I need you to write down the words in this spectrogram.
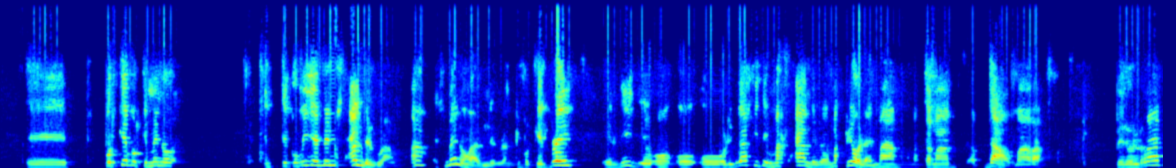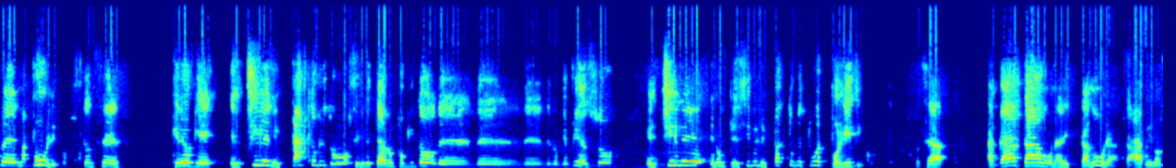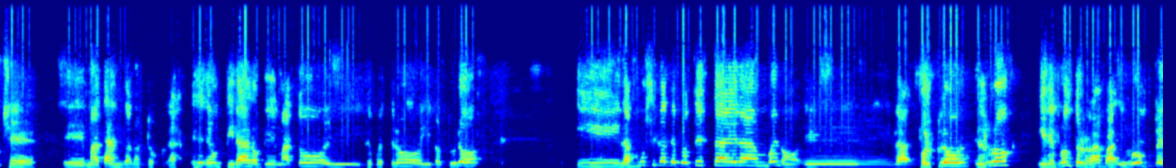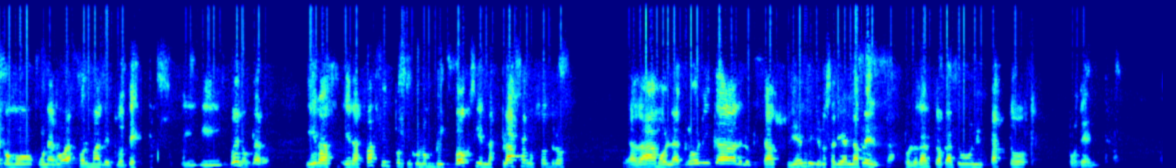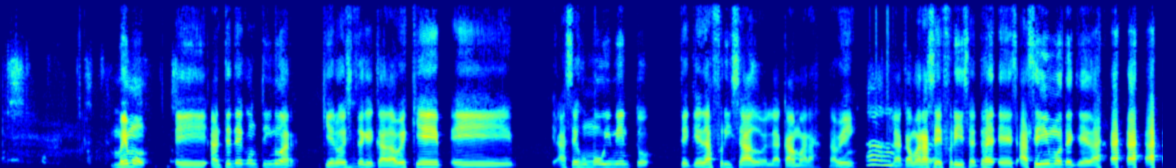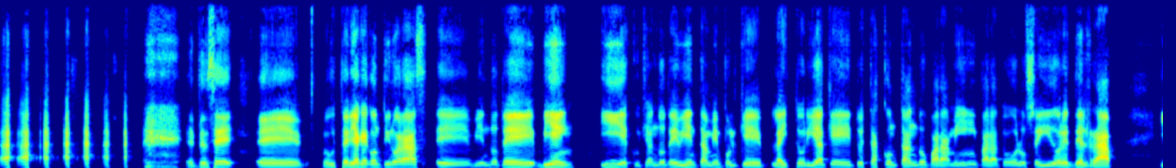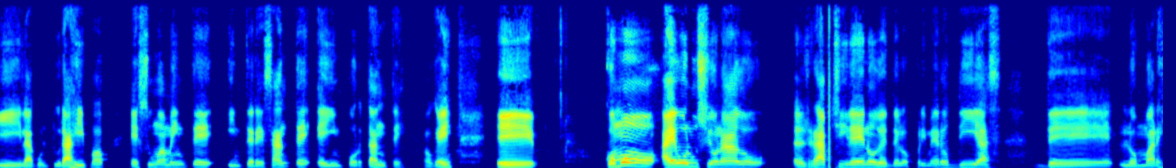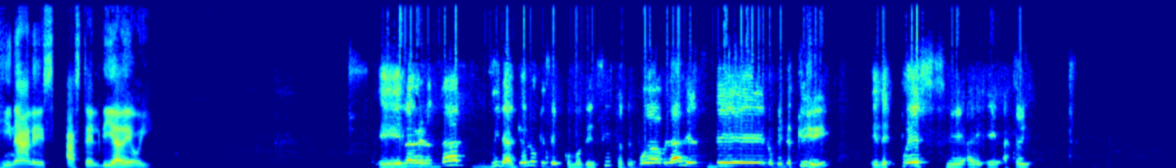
¿por qué? Porque menos, entre comillas, menos underground. ¿ah? Es menos underground, que porque el break, el DJ o, o, el graffiti es más underground, más piola, es más, está más down, más abajo pero el rap es más público. Entonces, creo que en Chile el impacto que tuvo, si quieres te hablo un poquito de, de, lo que pienso, en Chile en un principio el impacto que tuvo es político. O sea, acá estaba una dictadura, estaba Pinochet eh, matando a nuestros... Es un tirano que mató y secuestró y torturó. Y las músicas de protesta eran, bueno, eh, la folclore, el rock, y de pronto el rap irrumpe como una nueva forma de protestas. Y, bueno, claro, y era, era fácil porque con un big box y en las plazas nosotros dábamos la crónica de lo que estaba sucediendo y que no salía en la prensa. Por lo tanto, acá tuvo un impacto potente. Memo, eh, antes de continuar, quiero decirte que cada vez que eh, haces un movimiento, te queda frisado en la cámara, ¿está bien? Ah, la cámara se frisa, entonces así mismo te queda. entonces, eh, me gustaría que continuaras eh, viéndote bien y escuchándote bien también, porque la historia que tú estás contando para mí, para todos los seguidores del rap y la cultura hip hop, es sumamente interesante e importante, ¿ok? Eh, ¿Cómo ha evolucionado el rap chileno desde los primeros días de los marginales hasta el día de hoy? Eh, la verdad, mira, yo lo que te, como te insisto, te puedo hablar es de lo que yo escribí. y después, eh,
